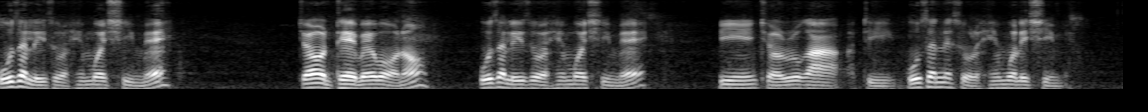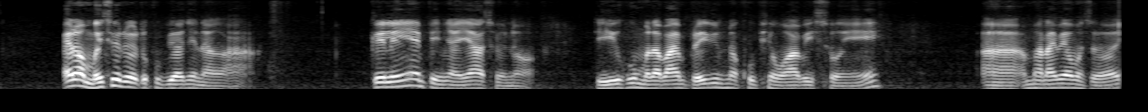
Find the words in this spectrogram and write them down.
64ဆိုတဲ့ဟင်းပွဲရှိမယ်ကျွန်တော်ဒဲပဲပေါ့နော်64ဆိုတဲ့ဟင်းပွဲရှိမယ်ပြီးရင်ကျွန်တော်တို့ကဒီ62ဆိုတဲ့ဟင်းပွဲလေးရှိမယ်အဲ့တော့မိတ်ဆွေတို့တခုပြောချင်တာကကလင်းရဲ့ပညာရဆိုရင်တော့ဒီအခုမနက်ပိုင်း break နှစ်ခုဖြစ်သွားပြီဆိုရင်အာအမှန်တိုင်းပြောမှာဆိုတော့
